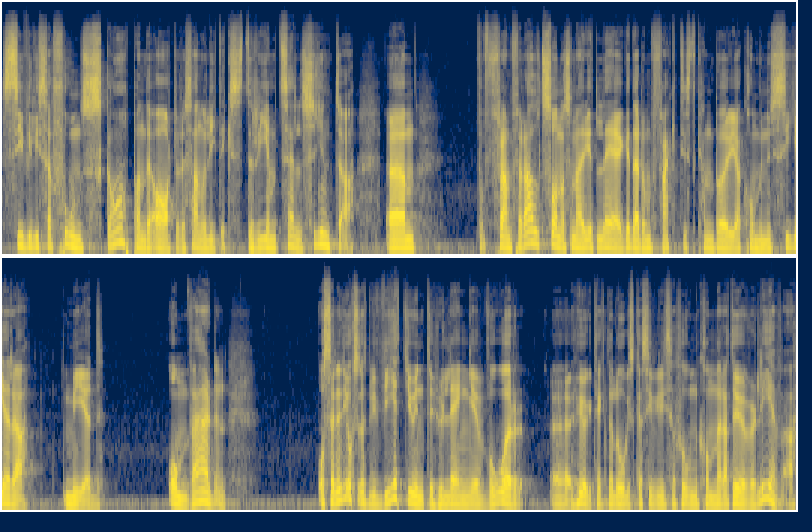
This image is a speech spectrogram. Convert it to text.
civilisationsskapande arter är sannolikt extremt sällsynta. Um, framförallt sådana som är i ett läge där de faktiskt kan börja kommunicera med omvärlden. Och sen är det också så att vi vet ju inte hur länge vår Eh, högteknologiska civilisation kommer att överleva.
